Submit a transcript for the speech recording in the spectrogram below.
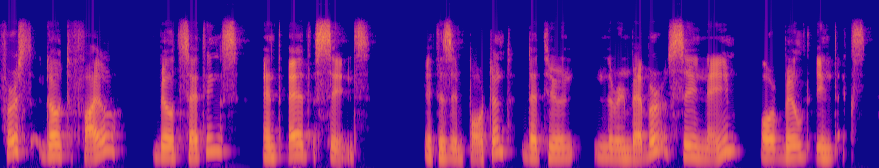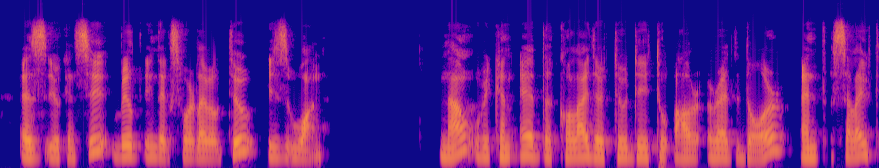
First go to file build settings, and add scenes. It is important that you remember scene name or build index. As you can see, build index for level 2 is 1. Now we can add the collider 2D to our red door and select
